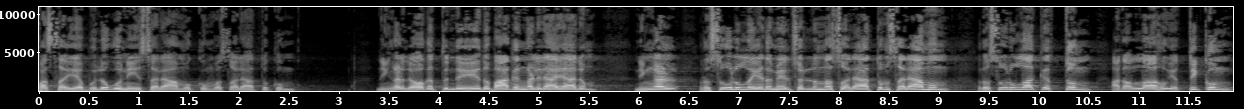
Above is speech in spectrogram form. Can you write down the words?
ഫസയ ബുലുഗുനി സലാമുക്കും വസലാത്തുക്കും. നിങ്ങൾ ലോകത്തിന്റെ ഏത് ഭാഗങ്ങളിലായാലും നിങ്ങൾ റസൂലുള്ളയുടെ മേൽ ചൊല്ലുന്ന സ്വലാത്തും സലാമും റസൂലുള്ളാക്ക് എത്തും. അത് അള്ളാഹു എത്തിക്കും.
